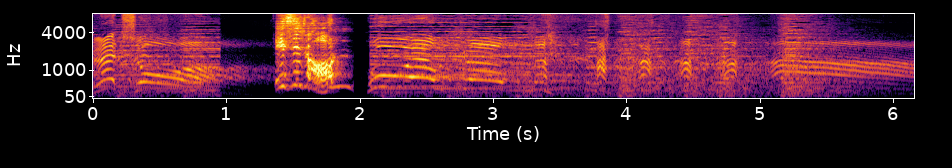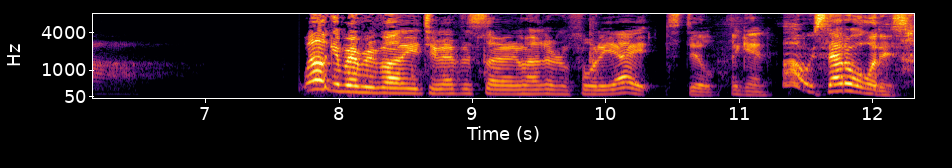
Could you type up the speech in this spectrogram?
Bradshaw. Is it on? Welcome! Welcome everybody to episode 148. Still, again, Oh, is that all it is?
